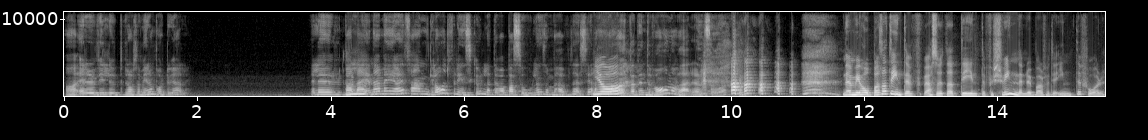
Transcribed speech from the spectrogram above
Ja, eller vill du prata mer om Portugal? Eller bara Mm. li- Nej men jag är fan glad för din skull att det var bara solen som behövdes. Jävla Ja. skönt att det inte var något värre än så. Nej men jag hoppas att det inte, alltså, att det inte försvinner nu bara för att jag inte får Ja,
